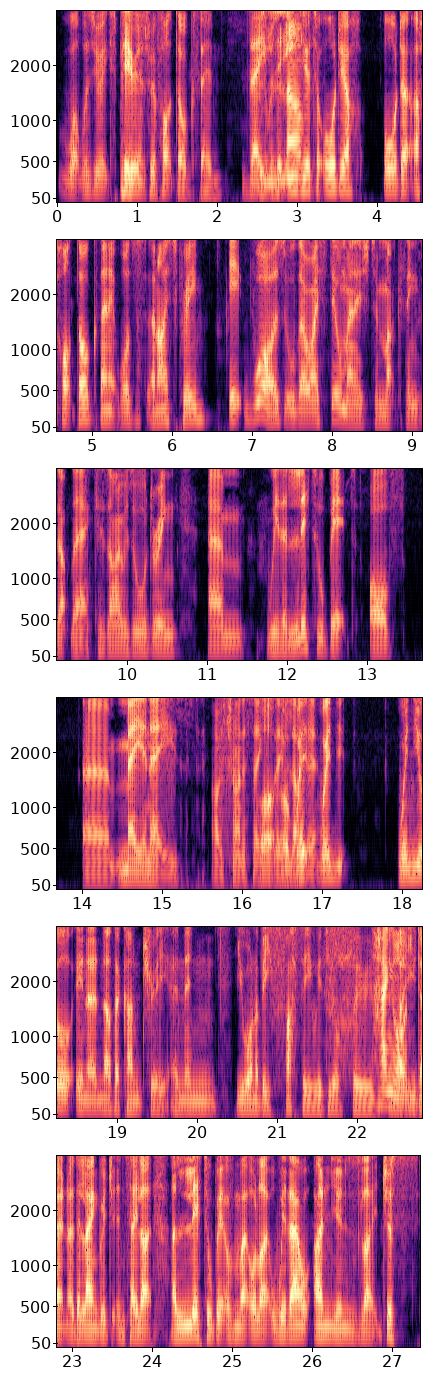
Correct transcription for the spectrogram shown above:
What was your experience with hot dogs then? They was, was it easier to order order a hot dog than it was an ice cream? It was, although I still managed to muck things up there because I was ordering um, with a little bit of um, mayonnaise. I was trying to say because Well, they uh, love when, it. When you, when you're in another country and then you want to be fussy with your food, Hang and, like, on. you don't know the language, and say like a little bit of or like without onions, like just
